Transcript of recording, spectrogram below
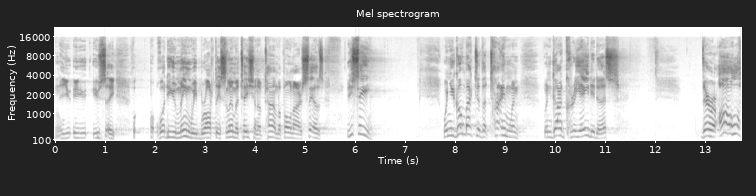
You, you, you say, what do you mean we brought this limitation of time upon ourselves? You see, when you go back to the time when, when God created us, there are all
